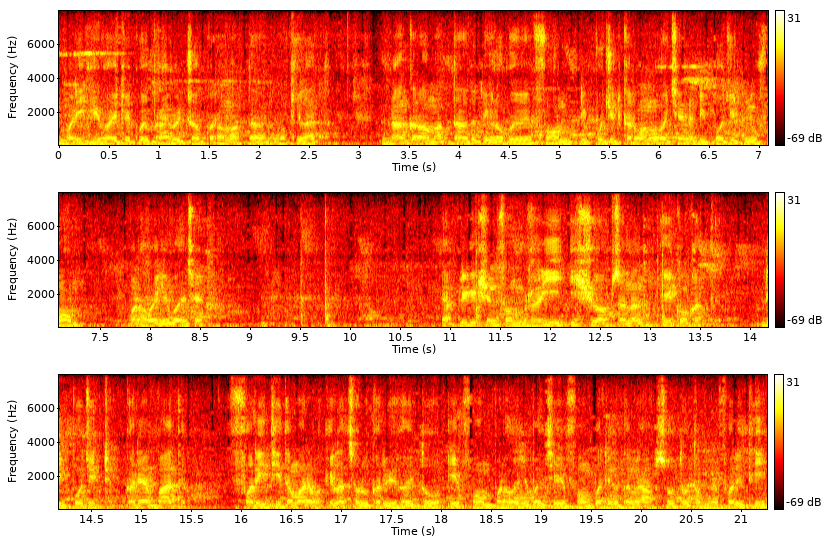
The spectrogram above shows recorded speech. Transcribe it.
મળી ગઈ હોય કે કોઈ પ્રાઇવેટ જોબ કરવા માગતા હોય વકીલાત ન કરવા માગતા હોય તો તે લોકોએ ફોર્મ ડિપોઝિટ કરવાનું હોય છે અને ડિપોઝિટનું ફોર્મ પણ અવેલેબલ છે. Application form re issue of sanad. એક વખત ડિપોઝિટ કર્યા બાદ ફરીથી તમારે વકીલાત શરૂ કરવી હોય તો એ ફોર્મ પણ અવેલેબલ છે. એ ફોર્મ ભરીને તમે આપશો તો તમને ફરીથી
